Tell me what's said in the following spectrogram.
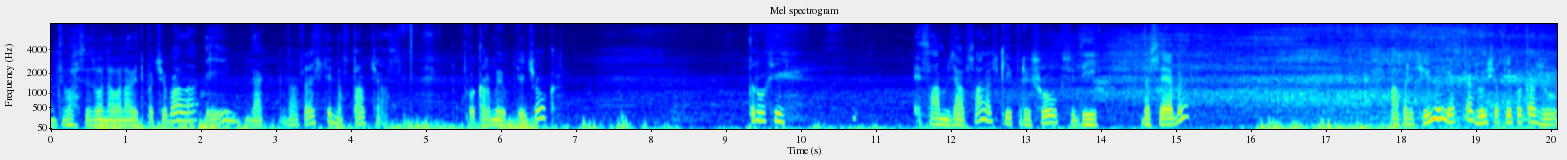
Два сезони вона відпочивала і нарешті настав час. Покормив птичок трохи. І Сам взяв саночки і прийшов сюди до себе. А причину я скажу, що я покажу.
